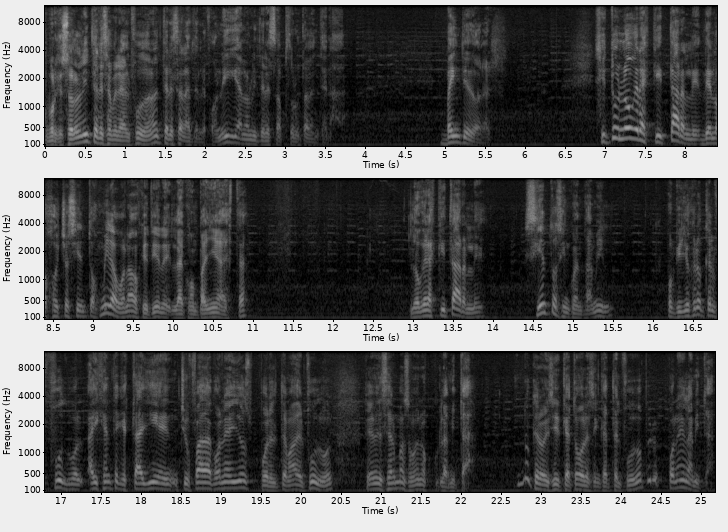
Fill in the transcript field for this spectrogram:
porque solo le interesa mirar el fútbol, no le interesa la telefonía, no le interesa absolutamente nada. 20 dólares. Si tú logras quitarle de los 800 mil abonados que tiene la compañía esta, logras quitarle 150 mil, porque yo creo que el fútbol, hay gente que está allí enchufada con ellos por el tema del fútbol, deben ser más o menos la mitad. No quiero decir que a todos les encanta el fútbol, pero ponen la mitad.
